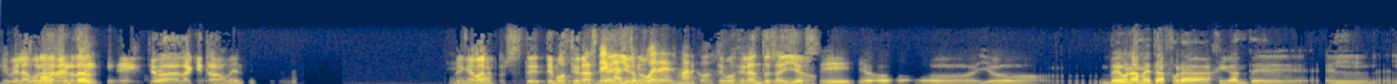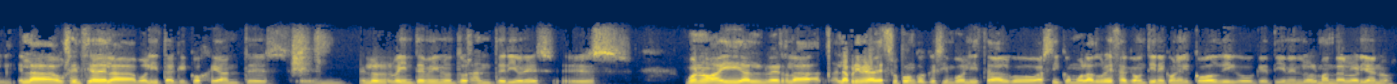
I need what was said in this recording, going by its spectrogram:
Que ve la bolita. verdad, increíble. que la- la ha quitado. Momento increíble. Venga, Marcos, ¿te, te emocionaste Venga, allí tú o no? puedes, Marcos. ¿Te emocionaste allí o Yo no? sí, yo, yo veo una metáfora gigante la ausencia de la bolita que coge antes en, en los 20 minutos anteriores es bueno, ahí al verla, la primera vez supongo que simboliza algo así como la dureza que aún tiene con el código que tienen los mandalorianos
